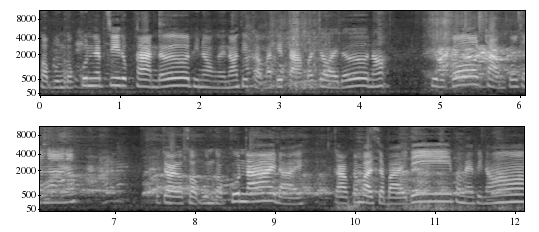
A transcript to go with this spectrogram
ขอบคุญขอบคุณเอฟซีทุกท่านเด้อพี่น้องเลยเนาะที่เข้ามาติดตามป้าจอยเด้อเนาะที่บอกโกดถามโฆษณาเนาะจอยขอบคุญขอบคุณได้ได้กล่าวคำบาสบายดีพ่อแม่พี่น้อง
